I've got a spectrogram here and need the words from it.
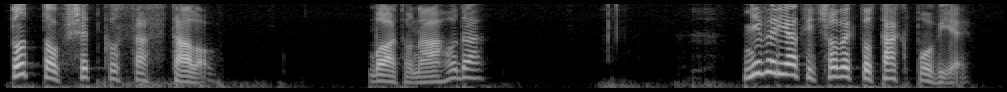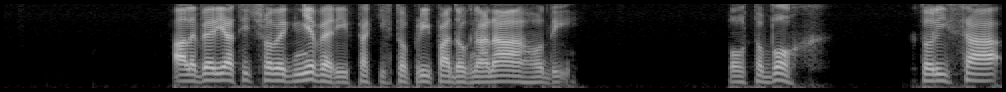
Toto všetko sa stalo. Bola to náhoda? Neveriaci človek to tak povie. Ale veriaci človek neverí v takýchto prípadoch na náhody. Bol to Boh, ktorý sa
